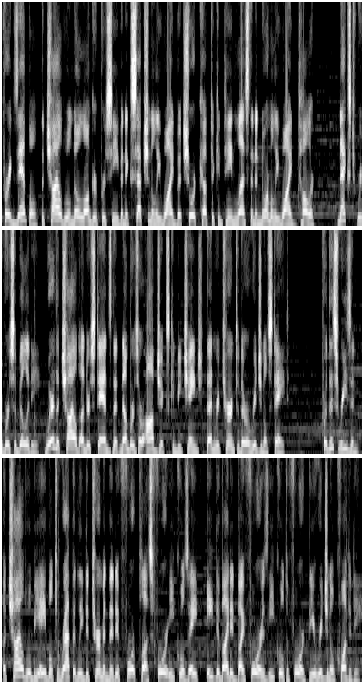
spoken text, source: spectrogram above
For example, the child will no longer perceive an exceptionally wide but short cup to contain less than a normally wide, taller. Next, reversibility, where the child understands that numbers or objects can be changed, then returned to their original state. For this reason, a child will be able to rapidly determine that if 4 plus 4 equals 8, 8 divided by 4 is equal to 4, the original quantity.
